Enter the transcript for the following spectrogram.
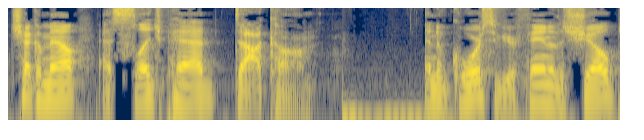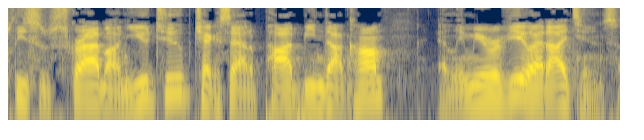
Check them out at sledgepad.com. And of course, if you're a fan of the show, please subscribe on YouTube, check us out at podbean.com, and leave me a review at iTunes.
